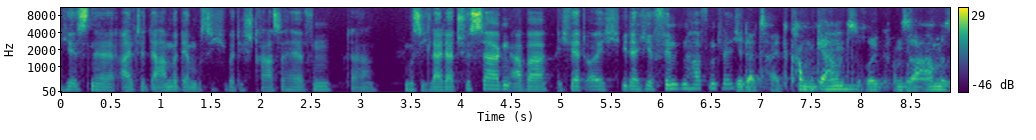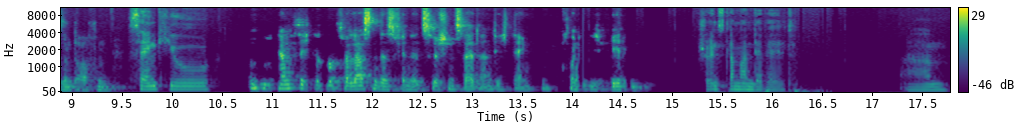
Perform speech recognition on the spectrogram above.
Hier ist eine alte Dame, der muss ich über die Straße helfen. Da muss ich leider Tschüss sagen, aber ich werde euch wieder hier finden, hoffentlich. Jederzeit. Komm gern zurück. Unsere Arme sind offen. Thank you. Und du kannst dich darauf verlassen, dass wir in der Zwischenzeit an dich denken und dich beten. Schönster Mann der Welt. Ähm,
